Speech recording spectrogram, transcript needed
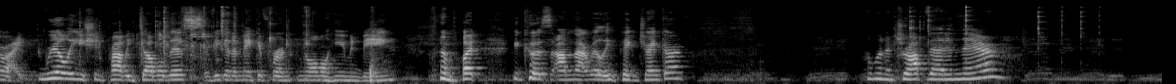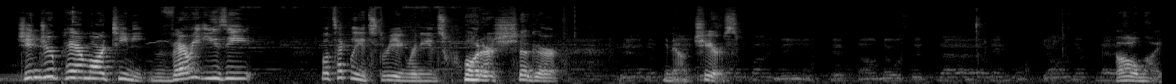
All right, really you should probably double this if you're going to make it for a normal human being. but because I'm not really a big drinker, I'm going to drop that in there. Ginger pear martini. Very easy, well, technically it's three ingredients, water, sugar. You know, cheers. Oh my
